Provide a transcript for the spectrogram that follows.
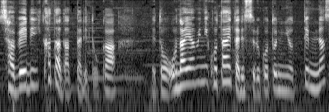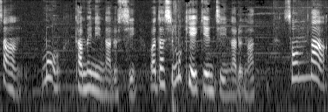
喋り方だったりとかえっと、お悩みに答えたりすることによって皆さんもためになるし私も経験値になるな。そんな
